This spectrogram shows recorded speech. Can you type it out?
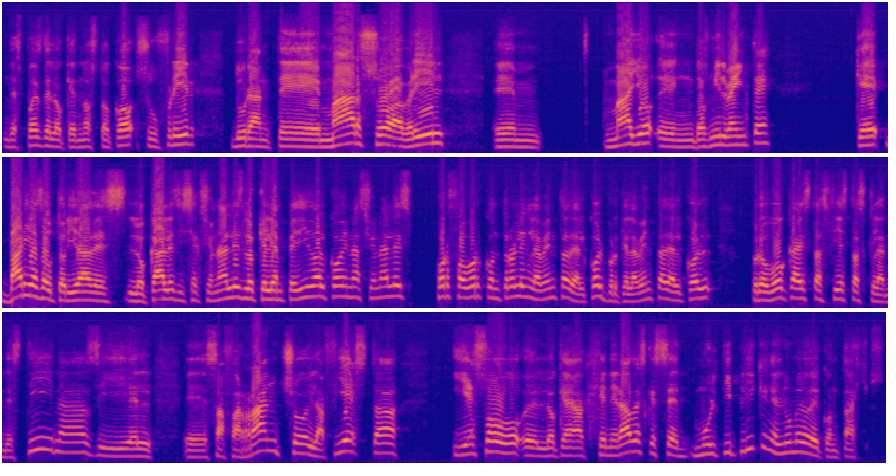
después de lo que nos tocó sufrir durante marzo, abril, em, mayo en 2020, que varias autoridades locales y seccionales lo que le han pedido al COE Nacional es, por favor, controlen la venta de alcohol, porque la venta de alcohol provoca estas fiestas clandestinas y el eh, zafarrancho y la fiesta, y eso eh, lo que ha generado es que se multipliquen el número de contagios.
